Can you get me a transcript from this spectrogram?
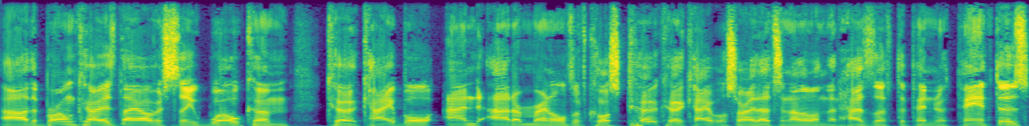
Uh, the Broncos they obviously welcome Kurt Capewell and Adam Reynolds. Of course, Kurt, Kurt Capewell, sorry, that's another one that has left the Penrith Panthers.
